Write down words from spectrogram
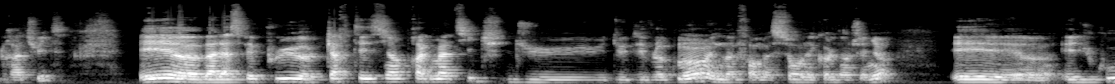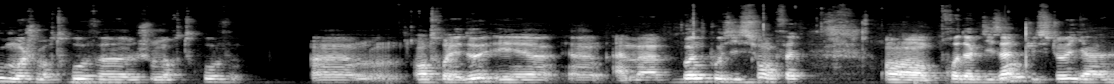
gratuites. Et bah, l'aspect plus cartésien, pragmatique du, du développement et de ma formation en école d'ingénieur. Et, euh, et du coup, moi, je me retrouve, euh, je me retrouve euh, entre les deux et à ma bonne position en fait en product design puisqu'il y a,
